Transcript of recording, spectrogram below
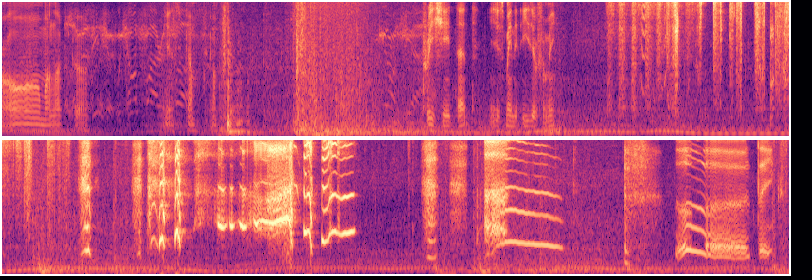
Oh, Malaka. Yes, come, come. Appreciate that. You just made it easier for me. oh, thanks.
